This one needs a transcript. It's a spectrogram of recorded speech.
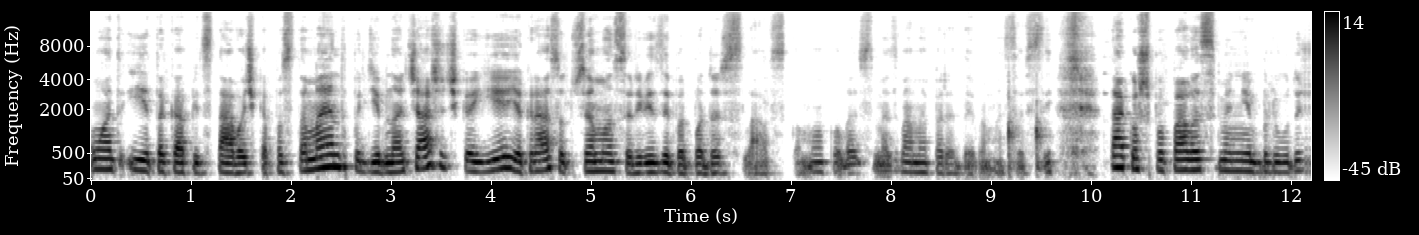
От, і така підставочка постамент, подібна чашечка є якраз от в цьому сервізі Бориславському. Колись ми з вами передивимося всі. Також попалось мені блюдечко.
